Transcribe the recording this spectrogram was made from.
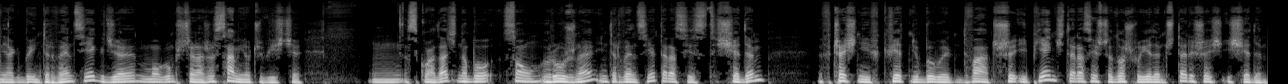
jakby interwencje, gdzie mogą pszczelarze sami oczywiście mm, składać, no bo są różne interwencje, teraz jest 7, wcześniej w kwietniu były 2, 3 i 5, teraz jeszcze doszły 1, 4, 6 i 7.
